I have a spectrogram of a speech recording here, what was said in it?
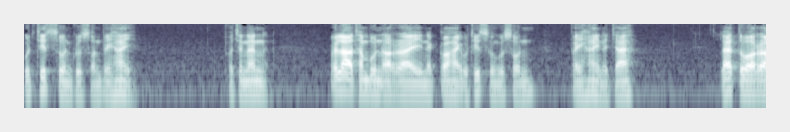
อุทิศส่วนกุศลไปให้ เพราะฉะนั้น เวลาทำบุญอะไรเนี่ยก็ให้อุทิศส่วนกุศลไปให้นะจ๊ะ และตัวเรา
